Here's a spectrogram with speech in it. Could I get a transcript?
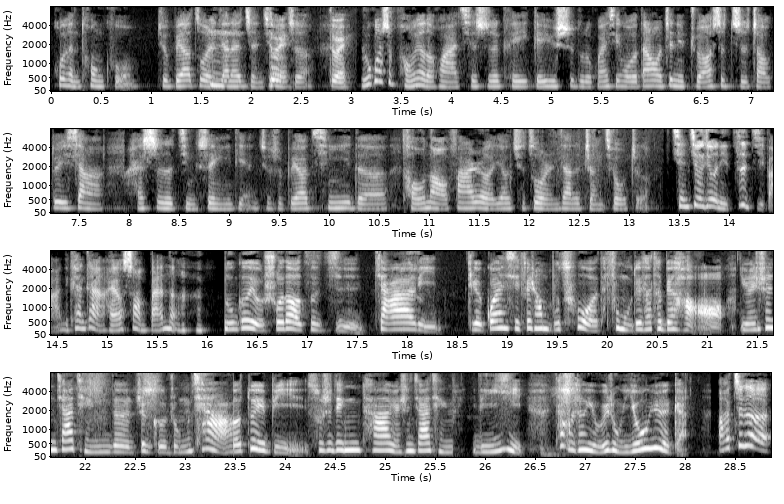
会很痛苦。就不要做人家的拯救者。对，如果是朋友的话，其实可以给予适度的关心。我当然，我这里主要是指找对象，还是谨慎一点，就是不要轻易的头脑发热，要去做人家的拯救者。先救救你自己吧，你看看还要上班呢。卢哥有说到自己家里这个关系非常不错，父母对他特别好，原生家庭的这个融洽和对比，苏诗丁他原生家庭离异，他好像有一种优越感啊，这个。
